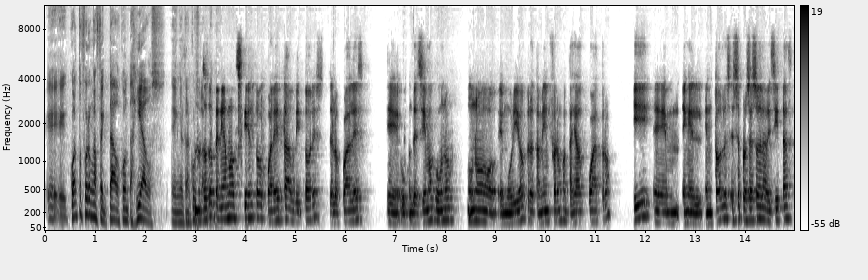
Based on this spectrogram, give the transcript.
Eh, ¿Cuántos fueron afectados, contagiados en el transcurso Nosotros teníamos 140 auditores, de los cuales eh, decimos que uno, uno eh, murió, pero también fueron contagiados cuatro. Y em, en, el, en todo ese proceso de las visitas,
